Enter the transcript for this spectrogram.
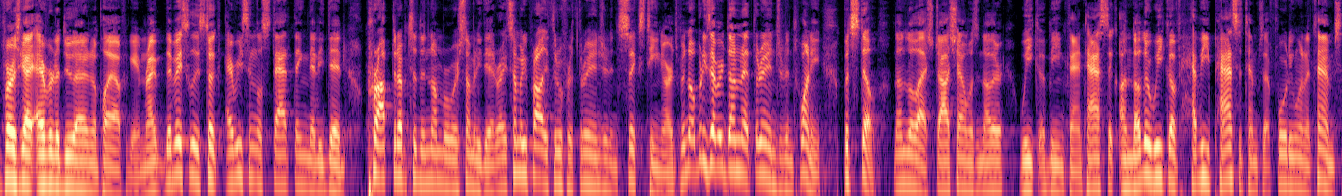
First guy ever to do that in a playoff game, right? They basically took every single stat thing that he did, propped it up to the number where somebody did, right? Somebody probably threw for 316 yards, but nobody's ever done it at 320. But still, nonetheless, Josh Allen was another week of being fantastic. Another week of heavy pass attempts at 41 attempts.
